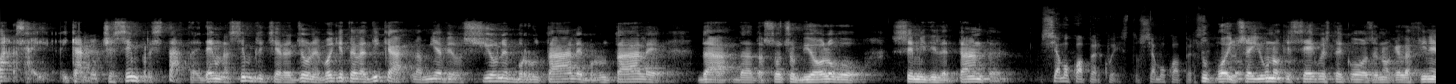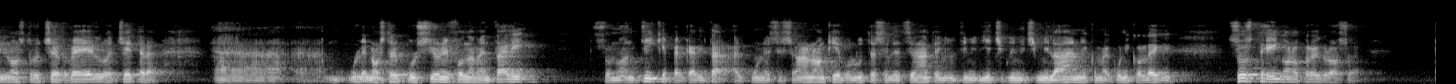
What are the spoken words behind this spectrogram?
Ma sai, Riccardo, c'è sempre stata ed è una semplice ragione. Vuoi che te la dica la mia versione brutale, brutale da, da, da sociobiologo semidilettante? Siamo qua per questo, siamo qua per Tu poi sei uno che segue queste cose, no? che alla fine il nostro cervello, eccetera, eh, le nostre pulsioni fondamentali sono antiche per carità, alcune si saranno anche evolute e selezionate negli ultimi 10-15 mila anni, come alcuni colleghi sostengono, però è grosso.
